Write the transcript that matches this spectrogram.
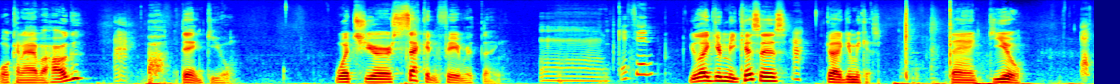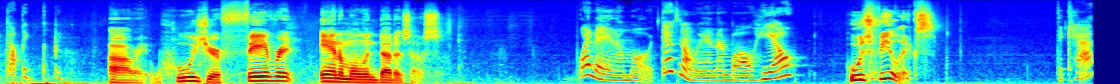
Well, can I have a hug? Oh, thank you. What's your second favorite thing? And kissing. You like giving me kisses? Uh. Go ahead, give me a kiss. Thank you. Copy, copy. All right, who's your favorite animal in Dada's house? What animal? There's no animal here. Who's Felix? The cat?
